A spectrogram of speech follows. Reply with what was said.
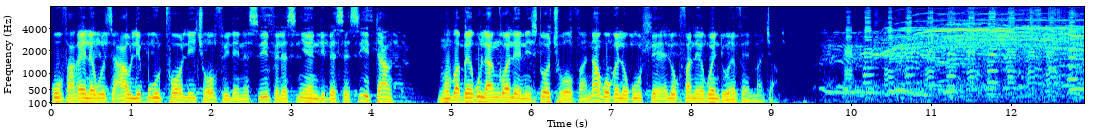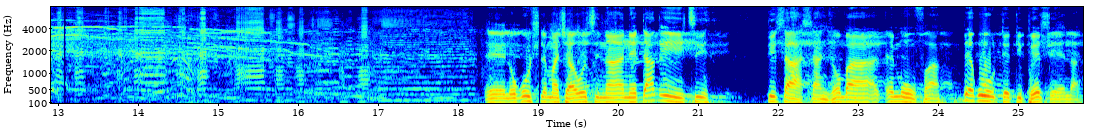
kuvakele ukuthi awulibutho lijovile nesive lesinyenti bese sita ngoba bekulanqwaleni isitojova nako ke lokuhle lokufanele kwendiwe even manje eh lokuhle majaha uthi na netakithi tihlahla njoba emuva bekude dibhedlela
